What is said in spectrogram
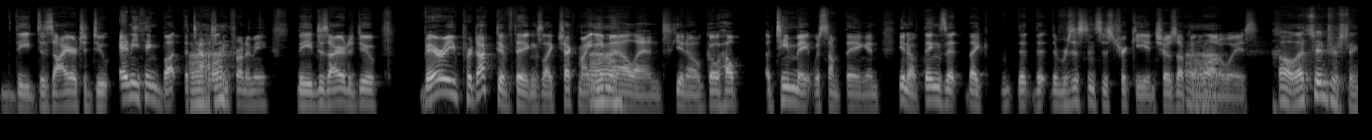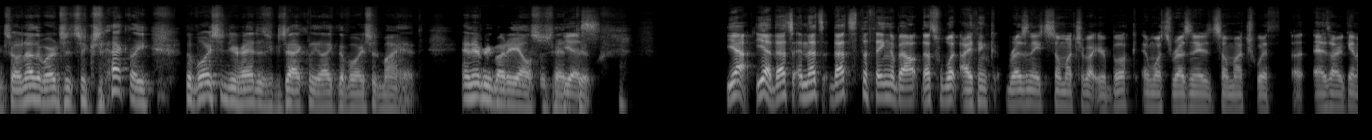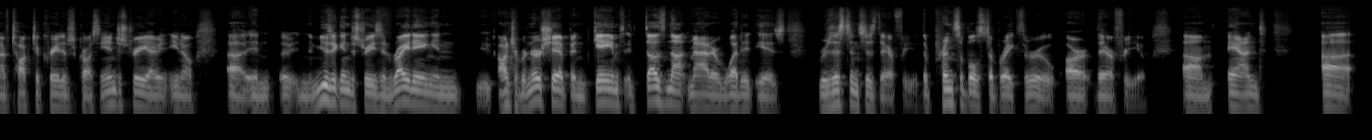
the desire to do anything but the task uh-huh. in front of me the desire to do very productive things like check my uh-huh. email and you know go help a teammate with something and you know things that like the, the, the resistance is tricky and shows up uh-huh. in a lot uh-huh. of ways oh that's interesting so in other words it's exactly the voice in your head is exactly like the voice in my head and everybody else's head yes. too yeah, yeah, that's and that's that's the thing about that's what I think resonates so much about your book and what's resonated so much with uh, as I again I've talked to creatives across the industry. I mean, you know, uh, in uh, in the music industries and writing and entrepreneurship and games, it does not matter what it is. Resistance is there for you. The principles to break through are there for you. Um, and uh,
